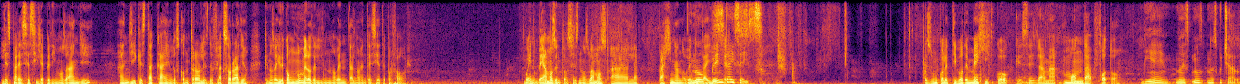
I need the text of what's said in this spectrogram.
¿Les parece si le pedimos a Angie, Angie que está acá en los controles de Flaxo Radio, que nos ayude con un número del 90 al 97, por favor? Bueno, veamos entonces, nos vamos a la página 96. 96. Es un colectivo de México que se llama Monda Foto. Bien, no, es- no he escuchado.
